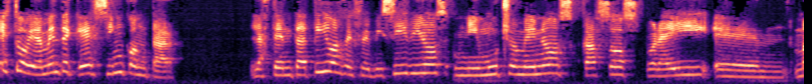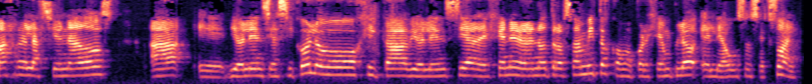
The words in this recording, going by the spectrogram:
Esto obviamente que es sin contar las tentativas de femicidios, ni mucho menos casos por ahí eh, más relacionados a eh, violencia psicológica, violencia de género en otros ámbitos, como por ejemplo el de abuso sexual.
